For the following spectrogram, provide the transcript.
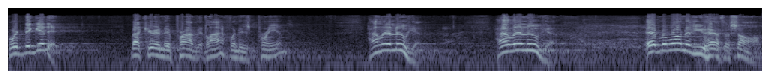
Where'd they get it? Back here in their private life when they're praying. Hallelujah. Hallelujah. Every one of you hath a psalm.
